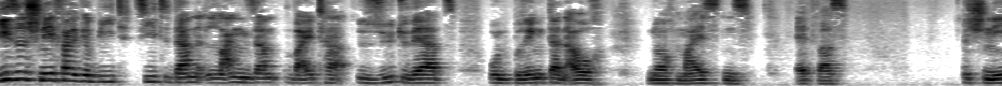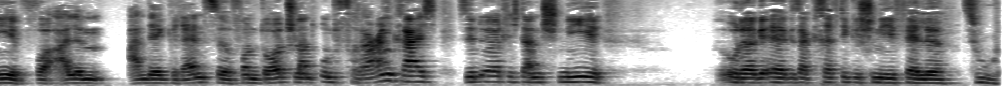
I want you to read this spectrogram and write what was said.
Dieses Schneefallgebiet zieht dann langsam weiter südwärts und bringt dann auch noch meistens etwas Schnee, vor allem an der Grenze von Deutschland und Frankreich sind örtlich dann Schnee oder eher gesagt kräftige Schneefälle zu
